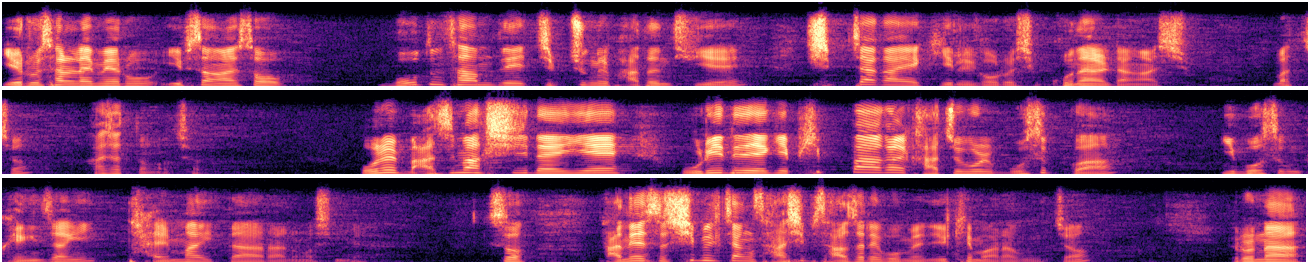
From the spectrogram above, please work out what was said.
예루살렘으로 입성해서 모든 사람들의 집중을 받은 뒤에 십자가의 길을 걸으시고 고난을 당하시고 맞죠? 하셨던 것처럼 오늘 마지막 시대에 우리들에게 핍박을 가져올 모습과 이 모습은 굉장히 닮아 있다라는 것입니다. 그래서 단에서 11장 44절에 보면 이렇게 말하고 있죠. 그러나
